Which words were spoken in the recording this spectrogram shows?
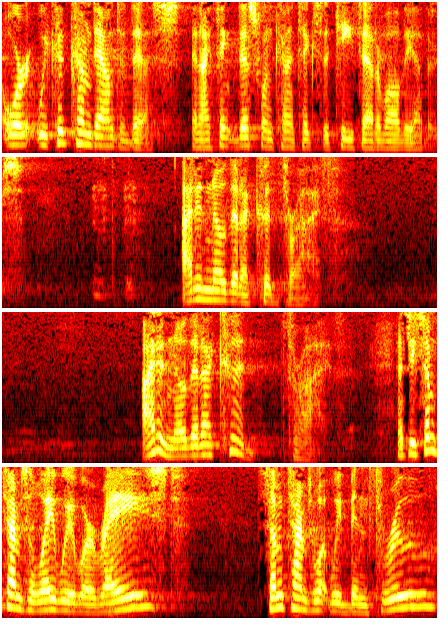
or we could come down to this, and I think this one kind of takes the teeth out of all the others. I didn't know that I could thrive. I didn't know that I could thrive. And see, sometimes the way we were raised, sometimes what we've been through,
